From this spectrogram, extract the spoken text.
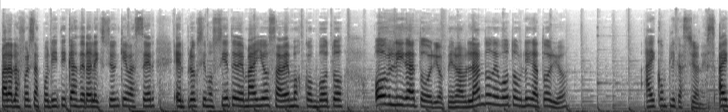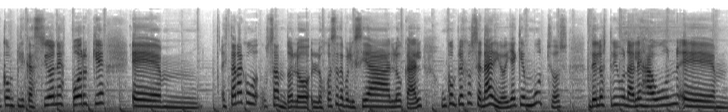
para las fuerzas políticas de la elección que va a ser el próximo 7 de mayo, sabemos, con voto obligatorio. Pero hablando de voto obligatorio, hay complicaciones. Hay complicaciones porque... Em, están acusando los jueces de policía local un complejo escenario, ya que muchos de los tribunales aún em,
